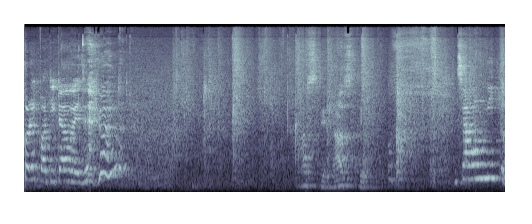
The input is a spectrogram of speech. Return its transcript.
করে পটিটা হয়ে যায়। আসতে আসতে যাওনি তো।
